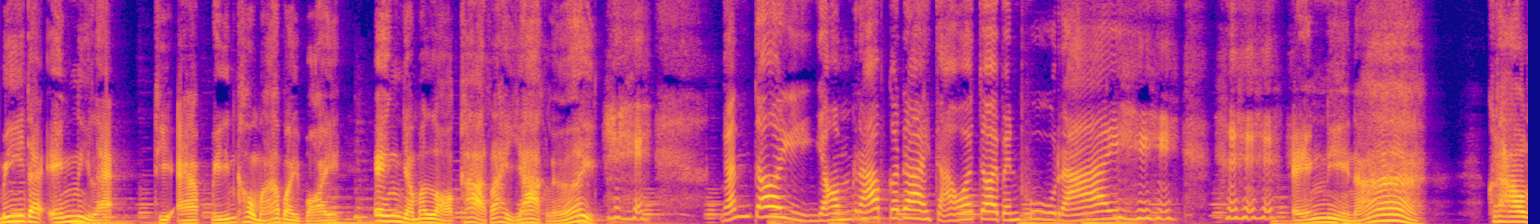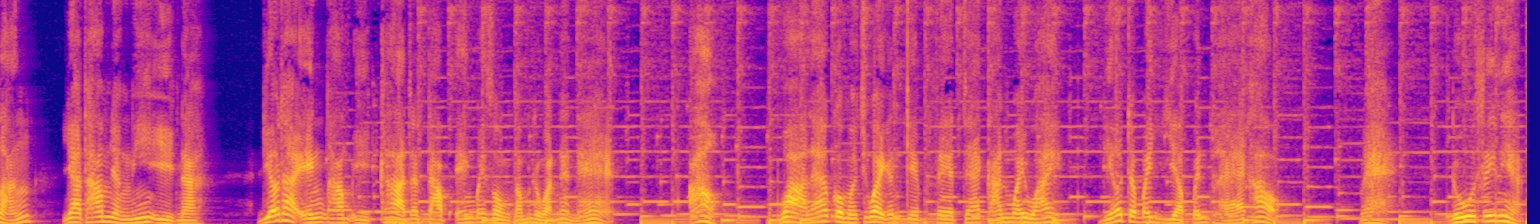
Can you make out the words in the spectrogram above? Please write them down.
มีแต่เองนี่แหละ ที่แอบปีนเข้ามาบ่อยๆ เองอย่ามาหลอกข้าซะให้ยากเลย งั้นจ้อยยอมรับก็ได้จ้าว่าจ้อยเป็นผู้ร้าย เองนี่นะ คราวหลัง อย่าทำอย่างนี้อีกนะ เดี๋ยวถ้าเองทำอีกข้าจะจับเองไปส่งตำรวจแน่ๆอ้าวว่าแล้วก็มาช่วยกันเก็บเศษแจกันไว้ๆเดี๋ยวจะไปเหยียบเป็นแผลเข้า แม่ ดูสิเนี่ย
